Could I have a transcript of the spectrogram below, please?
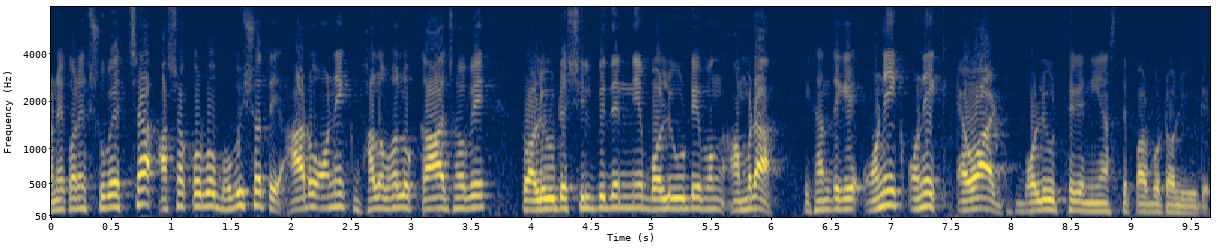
অনেক অনেক শুভেচ্ছা। আশা করব ভবিষ্যতে আরও অনেক ভালো ভালো কাজ হবে টলিউডের শিল্পীদের নিয়ে বলিউডে এবং আমরা এখান থেকে অনেক অনেক অ্যাওয়ার্ড বলিউড থেকে নিয়ে আসতে পারব টলিউডে।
